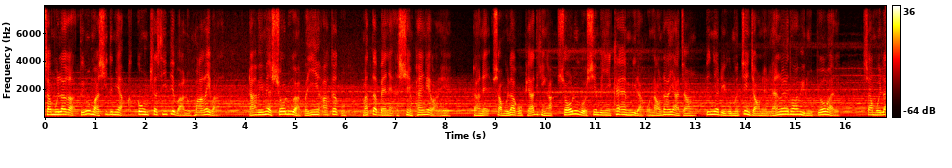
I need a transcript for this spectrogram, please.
ရှောင်မွေလကသူတို့မှရှိသမျှအကုန်ဖျက်ဆီးပစ်ပါလို့မှားလိုက်ပါတယ်။ဒါပေမဲ့ရှောလူကဘယင်အာကတ်ကိုမတ်တက်ပဲနဲ့အရှင်ဖမ်းခဲ့ပါတယ်။ ဒါနဲ့ရှောင်မွေလကိုဘုရားသခင်ကရှောလူကိုရှင်ဘရင်ခန့်အပ်မိတာကိုနောင်တရကြောင်းပြည့်ညက်တွေကိုမကြင့်ကြောင်းနဲ့လမ်းလွဲသွားပြီလို့ပြောပါတယ်။ရှောင်မွေလ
